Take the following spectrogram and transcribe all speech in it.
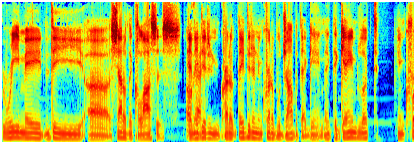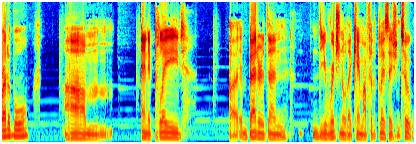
remade the uh Shadow of the Colossus, okay. and they did an incredible. They did an incredible job with that game. Like the game looked incredible, um, and it played uh, better than the original that came out for the PlayStation Two.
